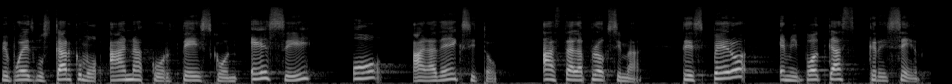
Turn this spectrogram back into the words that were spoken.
Me puedes buscar como Ana Cortés con S o Ana de éxito. Hasta la próxima. Te espero en mi podcast Crecer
